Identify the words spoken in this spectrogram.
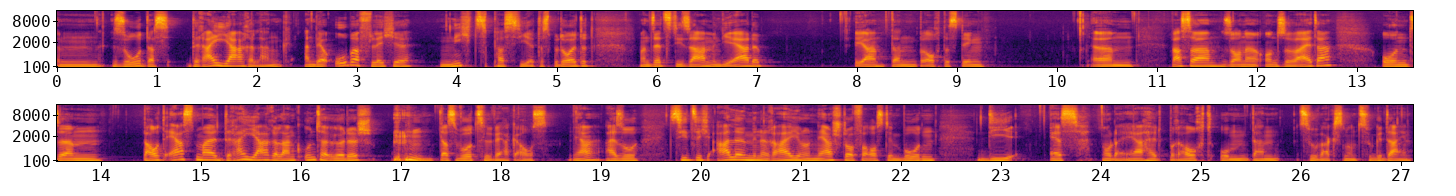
ähm, so, dass drei Jahre lang an der Oberfläche nichts passiert. Das bedeutet, man setzt die Samen in die Erde, ja, dann braucht das Ding ähm, Wasser, Sonne und so weiter und ähm, baut erstmal drei Jahre lang unterirdisch das Wurzelwerk aus. Ja, also zieht sich alle Mineralien und Nährstoffe aus dem Boden, die es oder er halt braucht, um dann zu wachsen und zu gedeihen.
